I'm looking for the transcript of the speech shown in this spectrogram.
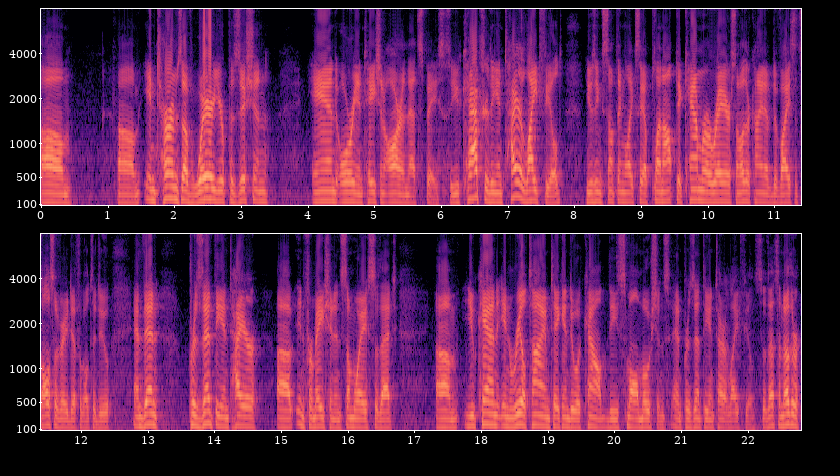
um, um, in terms of where your position and orientation are in that space. So, you capture the entire light field using something like say a plenoptic camera array or some other kind of device it's also very difficult to do and then present the entire uh, information in some way so that um, you can in real time take into account these small motions and present the entire light field. So, that's another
